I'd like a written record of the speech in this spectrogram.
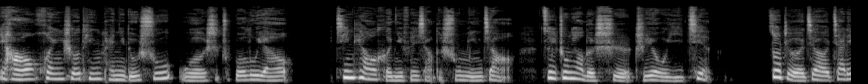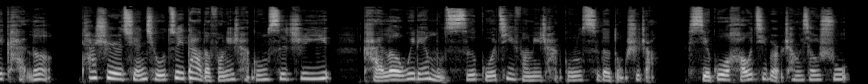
你好，欢迎收听陪你读书，我是主播路遥。今天要和你分享的书名叫《最重要的事只有一件》，作者叫加里凯勒，他是全球最大的房地产公司之一凯勒威廉姆斯国际房地产公司的董事长，写过好几本畅销书，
